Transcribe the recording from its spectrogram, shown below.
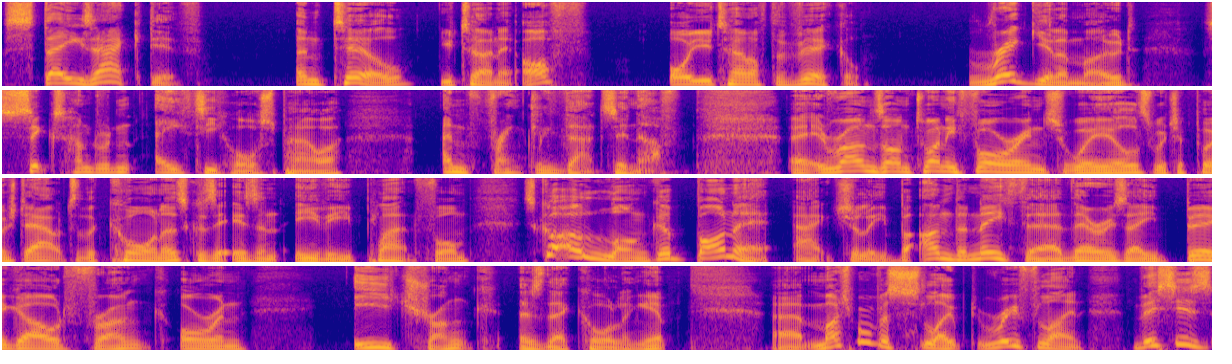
stays active until you turn it off or you turn off the vehicle. Regular mode, 680 horsepower and frankly, that's enough. Uh, it runs on 24 inch wheels, which are pushed out to the corners because it is an EV platform. It's got a longer bonnet, actually, but underneath there, there is a big old frunk or an E trunk, as they're calling it, uh, much more of a sloped roofline. This is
